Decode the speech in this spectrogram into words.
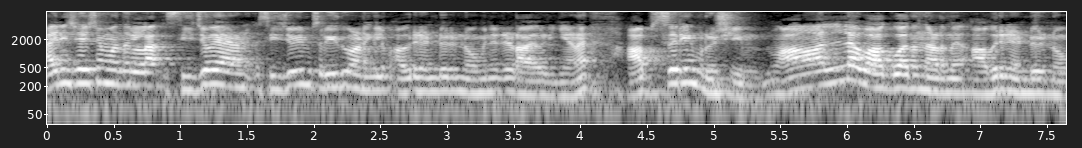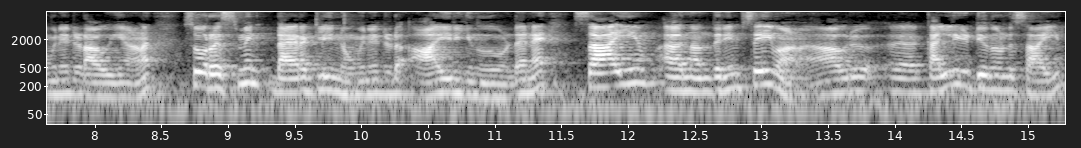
അതിനുശേഷം വന്നുള്ള സിജോയാണ് സിജോയും ശ്രീതു ആണെങ്കിലും അവർ രണ്ടുപേരും നോമിനേറ്റഡ് ആവുകയാണ്. അപ്സരയും ഋഷിയും നല്ല വാഗ്വാദം നടന്ന് അവർ രണ്ടുപേരും നോമിനേറ്റഡ് ആവുകയാണ്. സോ റെസ്മിൻ ഡയറക്ട്ലി നോമിനേറ്റഡ് ആയിരിക്കുന്നത് കൊണ്ട് തന്നെ സായിയും നന്ദനയും സേവ് ആണ്. ആ ഒരു കല്ല് കിട്ടിയതുകൊണ്ട് സായിയും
